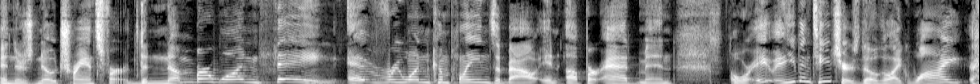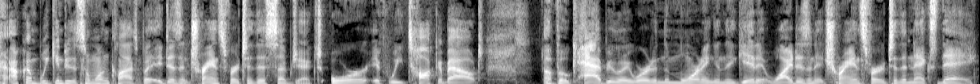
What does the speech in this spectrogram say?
and there's no transfer. The number one thing everyone complains about in upper admin, or even teachers, they'll go like, "Why? How come we can do this in one class, but it doesn't transfer to this subject?" Or if we talk about a vocabulary word in the morning and they get it, why doesn't it transfer to the next day?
